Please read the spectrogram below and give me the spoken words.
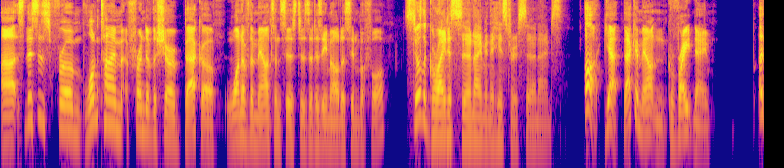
Uh, so this is from longtime friend of the show, Becca, one of the Mountain Sisters that has emailed us in before. Still the greatest surname in the history of surnames. Oh yeah, Becca Mountain, great name. Uh,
